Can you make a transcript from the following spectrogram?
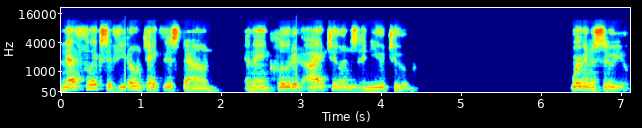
Netflix, if you don't take this down, and they included iTunes and YouTube, we're going to sue you.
